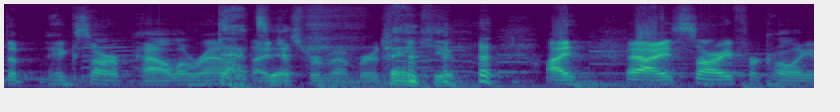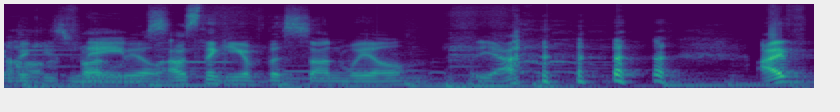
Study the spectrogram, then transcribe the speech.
the Pixar Pal-A-Round. That's I it. just remembered. Thank you. I I sorry for calling it Oh, Mickey's Fun names. Wheel. I was thinking of the Sun Wheel. Yeah. I've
